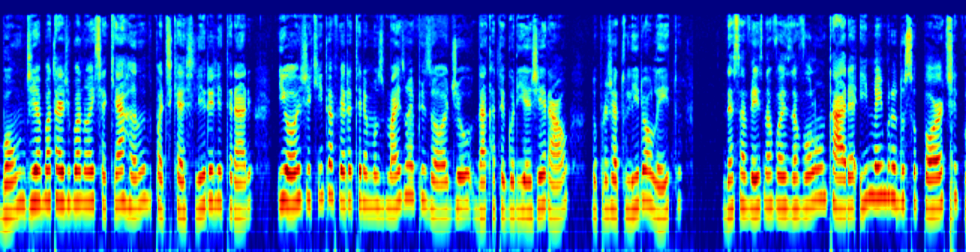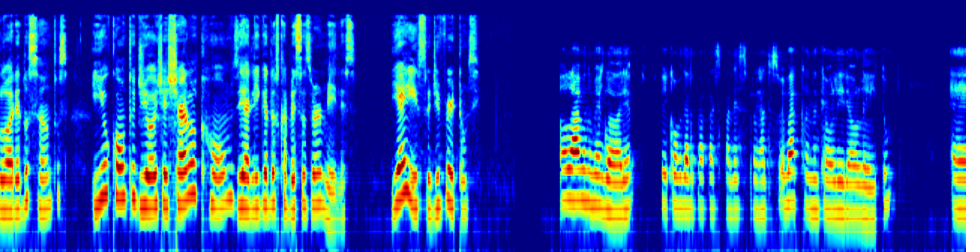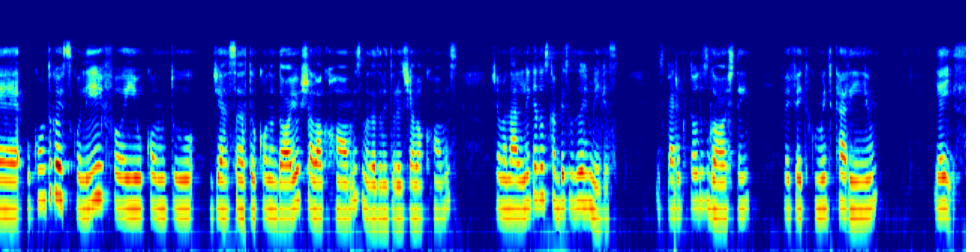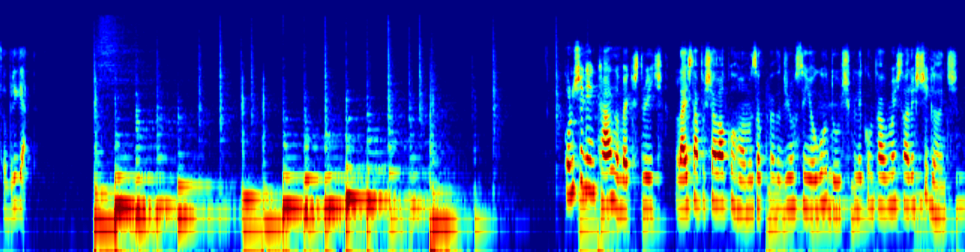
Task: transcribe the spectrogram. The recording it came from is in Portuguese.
Bom dia, boa tarde, boa noite. Aqui é a Hanna do podcast Lira Literário e hoje, quinta-feira, teremos mais um episódio da categoria geral do projeto Liro ao Leito. Dessa vez na voz da voluntária e membro do suporte, Glória dos Santos. E o conto de hoje é Sherlock Holmes e a Liga das Cabeças Vermelhas. E é isso, divirtam-se. Olá, meu nome é Glória. Fui convidada para participar desse projeto super bacana que é o Liro ao Leito. É, o conto que eu escolhi foi o conto de Arthur Conan Doyle, Sherlock Holmes, uma das aventuras de Sherlock Holmes, chamada A Liga dos Cabeças Vermelhas. Espero que todos gostem. Foi feito com muito carinho. E é isso. Obrigada. Quando cheguei em casa, Backstreet, lá estava Sherlock Holmes ocupado de um senhor gorducho que lhe contava uma história instigante.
